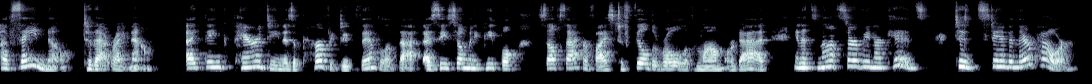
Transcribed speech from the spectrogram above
of saying no to that right now. I think parenting is a perfect example of that. I see so many people self sacrifice to fill the role of mom or dad, and it's not serving our kids to stand in their power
